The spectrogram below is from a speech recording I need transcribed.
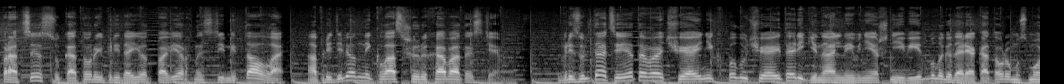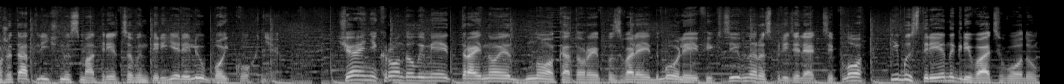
процессу, который придает поверхности металла определенный класс шероховатости. В результате этого чайник получает оригинальный внешний вид, благодаря которому сможет отлично смотреться в интерьере любой кухни. Чайник Рондел имеет тройное дно, которое позволяет более эффективно распределять тепло и быстрее нагревать воду.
